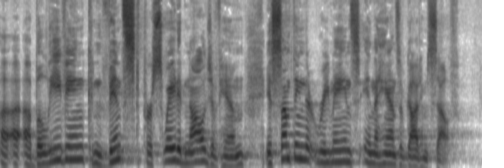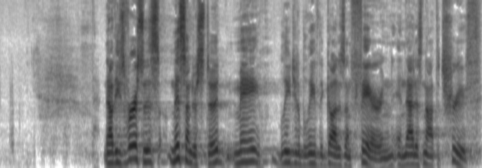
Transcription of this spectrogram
a, a, believing, convinced, persuaded knowledge of him, is something that remains in the hands of God himself. Now, these verses, misunderstood, may lead you to believe that God is unfair, and, and that is not the truth.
